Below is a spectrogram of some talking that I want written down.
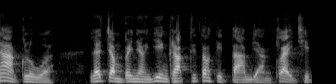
น่ากลัว และจำเป็นอย่างยิ่งครับที่ต้องติดตามอย่างใกล้ชิด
